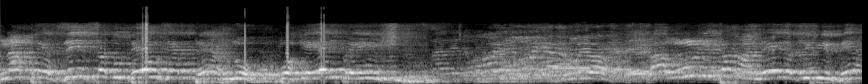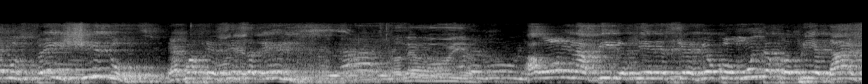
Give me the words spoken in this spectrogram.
na presença do Deus eterno, porque Ele preenche. A única maneira de vivermos preenchidos é com a presença dele. Aleluia. Há um homem na Bíblia que ele escreveu com muita propriedade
